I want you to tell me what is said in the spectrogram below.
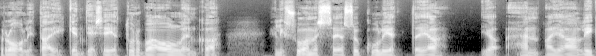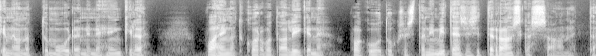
rooli tai kenties ei ole turvaa ollenkaan. Eli Suomessa, jos on kuljettaja ja hän ajaa liikenneonnettomuuden, niin ne henkilövahingot korvataan liikennevakuutuksesta. Niin miten se sitten Ranskassa on, että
